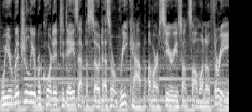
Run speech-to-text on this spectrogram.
We originally recorded today's episode as a recap of our series on Psalm 103.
